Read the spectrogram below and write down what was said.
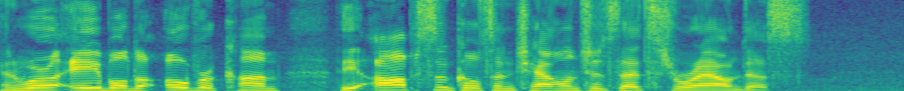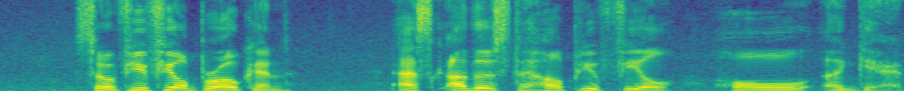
And we're able to overcome the obstacles and challenges that surround us. So if you feel broken, ask others to help you feel whole again.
